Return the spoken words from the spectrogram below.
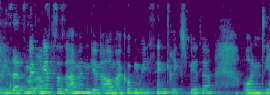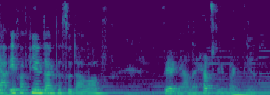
Luisa zusammen. Mit mir zusammen, genau. Mal gucken, wie ich es hinkriege später. Und ja, Eva, vielen Dank, dass du da warst. Sehr gerne. Herzlichen Dank dir.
